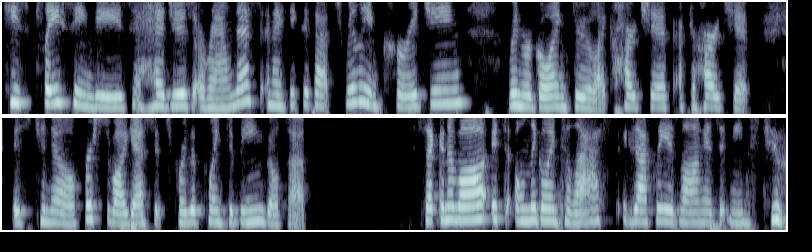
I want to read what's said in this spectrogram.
he's placing these hedges around us and i think that that's really encouraging when we're going through like hardship after hardship is to know first of all yes it's for the point of being built up Second of all, it's only going to last exactly as long as it needs to.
